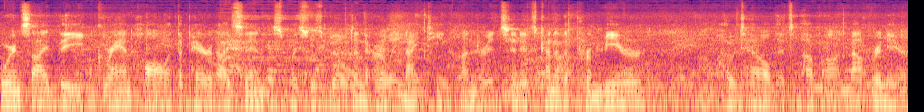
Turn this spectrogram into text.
We're inside the Grand Hall at the Paradise Inn. This place was built in the early 1900s and it's kind of the premier um, hotel that's up on Mount Rainier.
